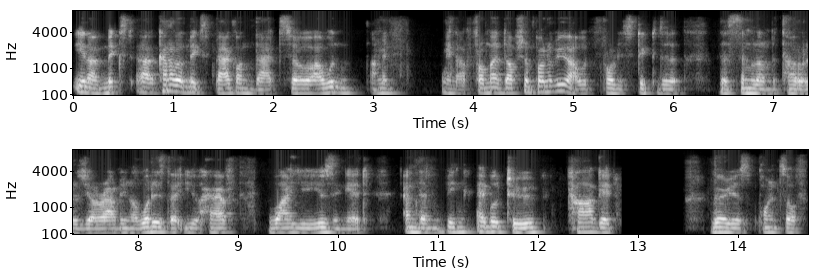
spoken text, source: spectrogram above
you know mixed uh, kind of a mixed bag on that. So I wouldn't. I mean you know, from an adoption point of view, I would probably stick to the, the similar methodology around, you know, what is that you have, why you're using it, and then being able to target various points of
